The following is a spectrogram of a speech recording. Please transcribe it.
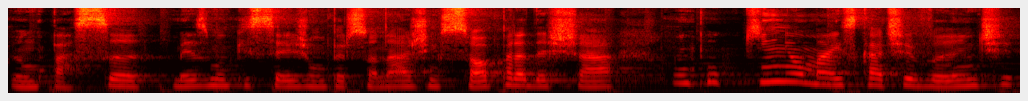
um passant, mesmo que seja um personagem só para deixar um pouquinho mais cativante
